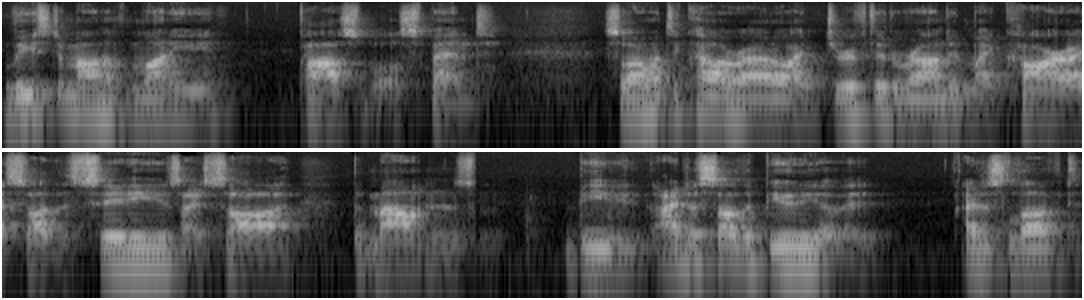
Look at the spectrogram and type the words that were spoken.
least amount of money possible spent. So I went to Colorado. I drifted around in my car. I saw the cities. I saw the mountains the I just saw the beauty of it. I just loved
